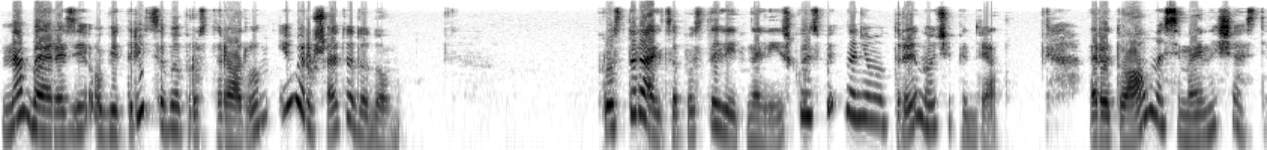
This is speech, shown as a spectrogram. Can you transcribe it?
На березі обітріть себе простирадлом і вирушайте додому. Простиральце постеліть на ліжко і спіть на ньому три ночі підряд. Ритуал на сімейне щастя.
